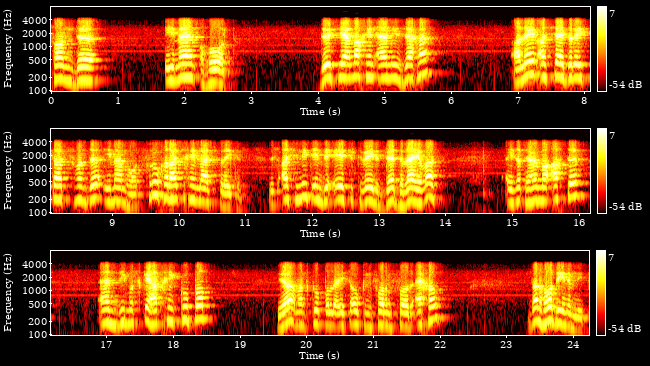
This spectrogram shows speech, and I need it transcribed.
van de imam hoort. Dus jij mag geen amin zeggen. Alleen als jij de recitatie van de imam hoort. Vroeger had je geen luidsprekers. Dus als je niet in de eerste, tweede, derde rij was. Je zat helemaal achter. En die moskee had geen koepel. Ja, want koepel is ook een vorm voor echo. Dan hoorde je hem niet.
